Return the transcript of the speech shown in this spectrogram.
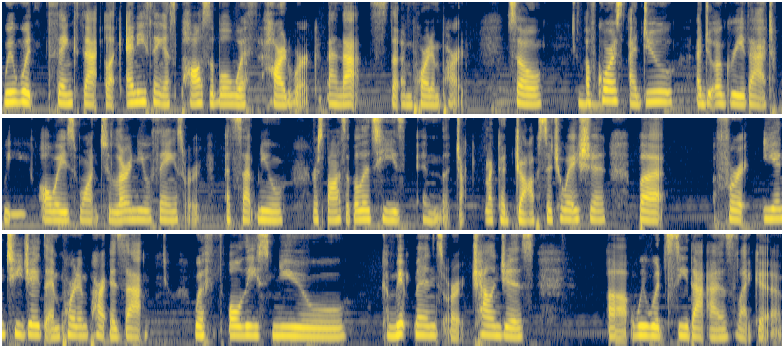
we would think that like anything is possible with hard work, and that's the important part. So, of course, I do I do agree that we always want to learn new things or accept new responsibilities in the like a job situation. But for ENTJ, the important part is that with all these new commitments or challenges, uh, we would see that as like a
